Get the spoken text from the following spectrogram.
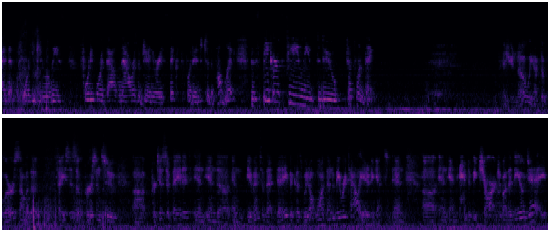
clarified that before he can release 44,000 hours of January 6th footage to the public, the Speaker's team needs to do just one thing. As you know, we have to blur some of the faces of persons who uh, participated in in, uh, in the events of that day because we don't want them to be retaliated against and uh, and, and and to be charged by the DOJ.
